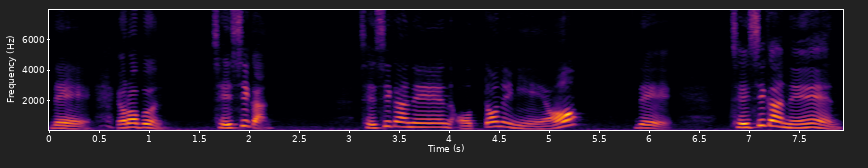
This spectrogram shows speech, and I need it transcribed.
네. 여러분, 제 시간. 제 시간은 어떤 의미예요? 네. 제 시간은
